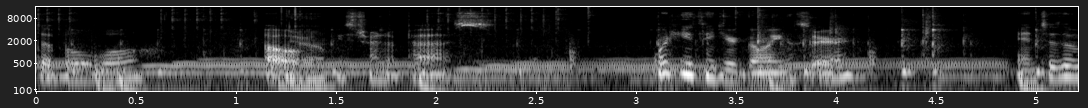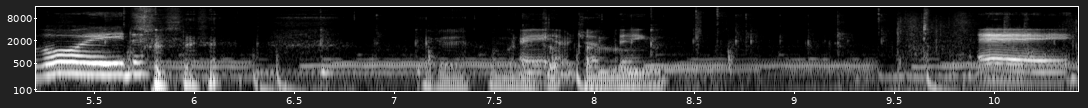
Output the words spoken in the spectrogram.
double wool. Oh, Yeah. he's trying to pass. Where do you think you're going, sir? Into the void. Okay, I'm gonna Okay, drop I'm down. Um, jumping. Hey.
